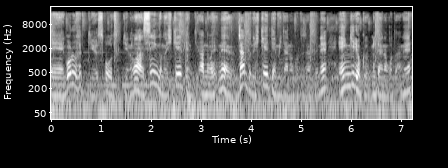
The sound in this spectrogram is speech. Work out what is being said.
えー、ゴルフっていうスポーツっていうのはスイングの飛型点あの、ね、ジャンプの飛型点みたいなことじゃなくてね演技力みたいなことはね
